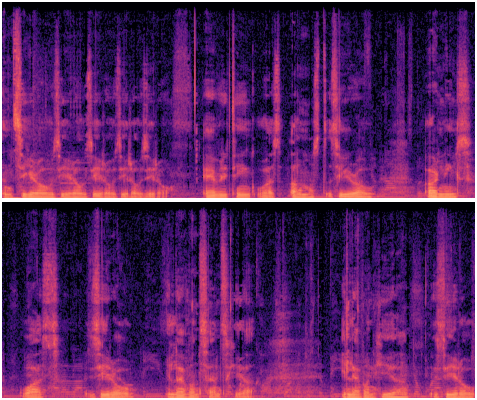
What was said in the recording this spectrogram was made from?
and 0 0 0 0 0 everything was almost zero. Earnings was 0 11 cents here 11 here 0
